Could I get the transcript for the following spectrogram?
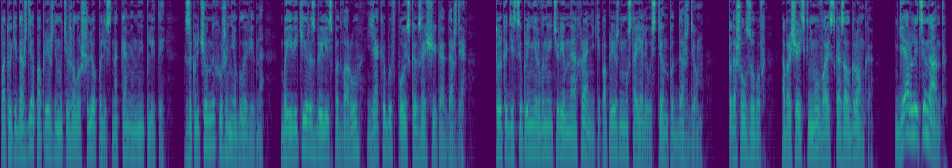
Потоки дождя по-прежнему тяжело шлепались на каменные плиты. Заключенных уже не было видно. Боевики разбрелись по двору, якобы в поисках защиты от дождя. Только дисциплинированные тюремные охранники по-прежнему стояли у стен под дождем. Подошел Зубов, Обращаясь к нему, Вайс сказал громко. «Гер-лейтенант,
